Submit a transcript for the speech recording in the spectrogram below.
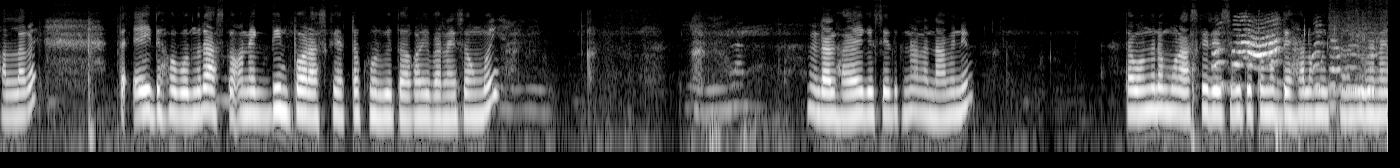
ভালো লাগে। তা এই দেখো বন্ধুরা, আজকে অনেক দিন পর আজকে একটা ঘুরবি তরকারি বানাইছ মই ডাল হয়ে গেছে এদিকে আলাদা নামে নিম তা বন্ধুরা মোর আজকের রেসিপিতে তোমাকে দেখাল আমি কী বানাই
